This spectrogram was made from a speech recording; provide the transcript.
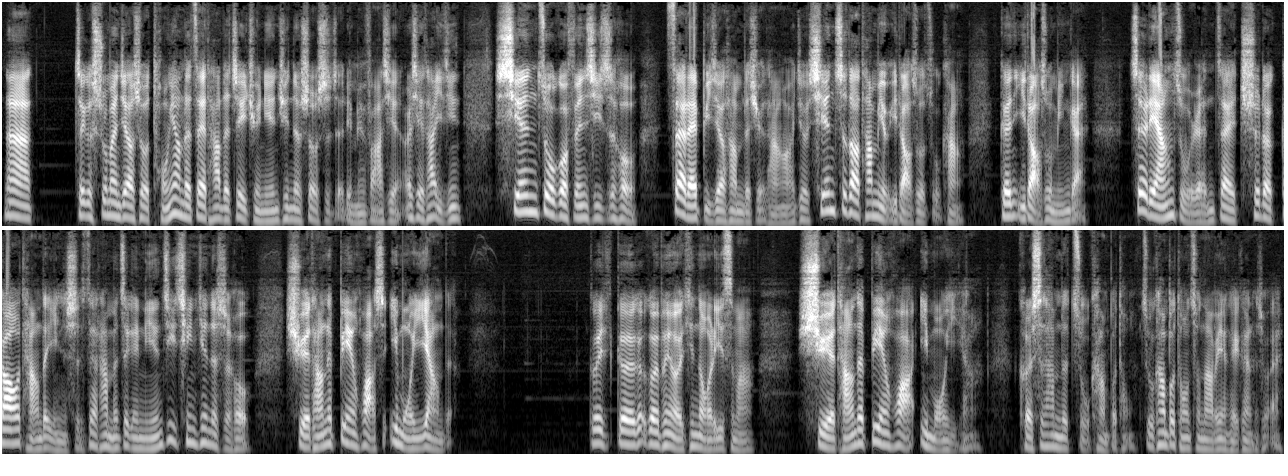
那这个舒曼教授同样的在他的这群年轻的受试者里面发现，而且他已经先做过分析之后，再来比较他们的血糖啊，就先知道他们有胰岛素阻抗跟胰岛素敏感。这两组人在吃了高糖的饮食，在他们这个年纪轻轻的时候，血糖的变化是一模一样的。各位、各位、各位朋友，听懂我的意思吗？血糖的变化一模一样，可是他们的阻抗不同。阻抗不同，从哪边可以看得出来？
